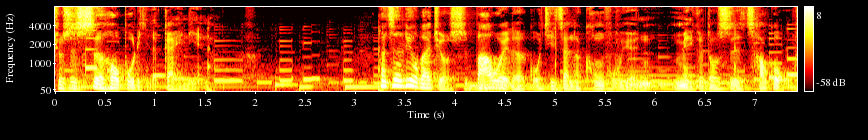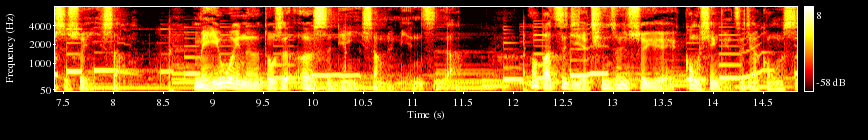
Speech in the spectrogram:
就是事后不理的概念。那这六百九十八位的国际站的空服员，每个都是超过五十岁以上。每一位呢，都是二十年以上的年资啊，然后把自己的青春岁月贡献给这家公司。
